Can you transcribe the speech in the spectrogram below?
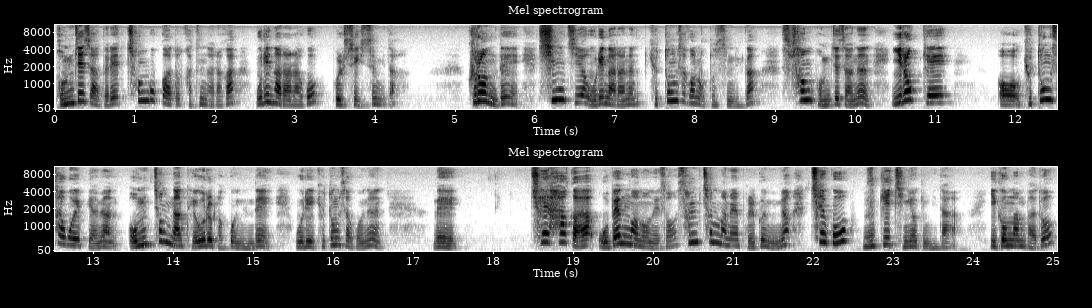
범죄자들의 천국과도 같은 나라가 우리나라라고 볼 수 있습니다. 그런데 심지어 우리나라는 교통사고는 어떻습니까? 성범죄자는 이렇게 어, 교통사고에 비하면 엄청난 대우를 받고 있는데 우리 교통사고는 네 최하가 500만 원에서 3천만 원의 벌금이며 최고 무기징역입니다. 이것만 봐도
